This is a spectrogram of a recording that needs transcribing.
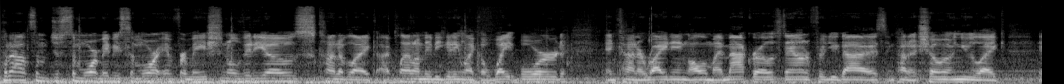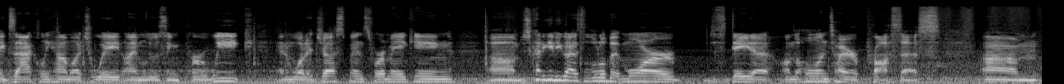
put out some just some more maybe some more informational videos kind of like I plan on maybe getting like a whiteboard and kind of writing all of my macros down for you guys and kind of showing you like exactly how much weight I'm losing per week and what adjustments we're making um, just kind of give you guys a little bit more just data on the whole entire process um,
